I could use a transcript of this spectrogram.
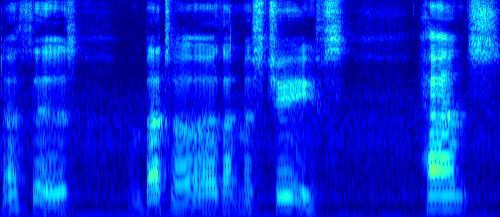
Death is better than mischiefs. Hence,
